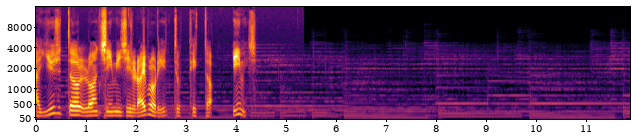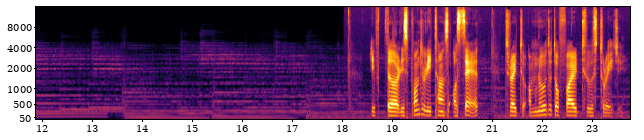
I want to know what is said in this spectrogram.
I used the launch image library to pick the image. If the response returns a set, try to upload the file to storage.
